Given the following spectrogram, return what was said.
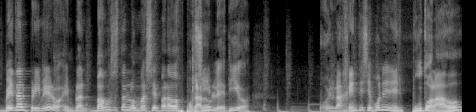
Vete al primero. En plan, vamos a estar lo más separados posible, tío. Pues la gente se pone en el puto lado.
